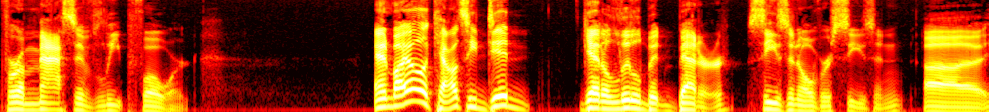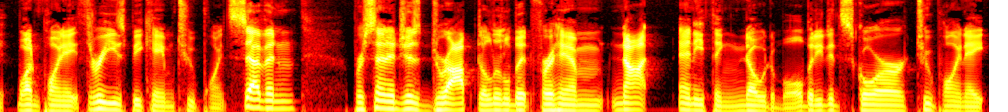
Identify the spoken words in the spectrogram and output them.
for a massive leap forward. And by all accounts, he did get a little bit better season over season. Uh, 1.8 threes became 2.7. Percentages dropped a little bit for him. Not anything notable, but he did score 2.8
